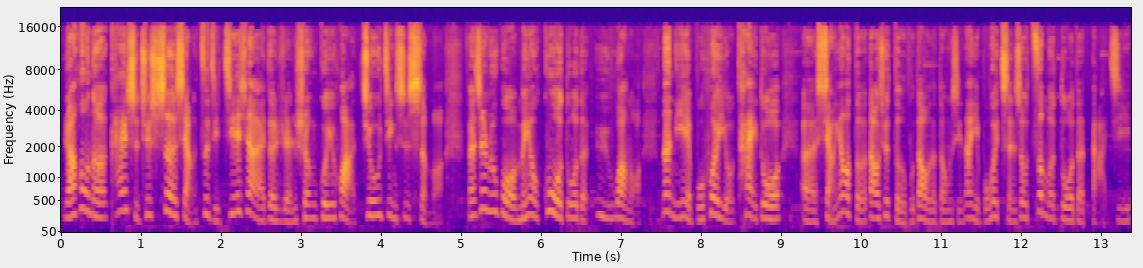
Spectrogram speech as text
然后呢，开始去设想自己接下来的人生规划究竟是什么。反正如果没有过多的欲望哦，那你也不会有太多呃想要得到却得不到的东西，那也不会承受这么多的打击。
